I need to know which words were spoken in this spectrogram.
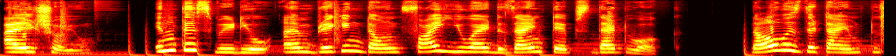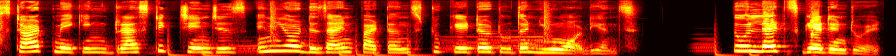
I'll show you. In this video, I am breaking down 5 UI design tips that work. Now is the time to start making drastic changes in your design patterns to cater to the new audience. So let's get into it.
